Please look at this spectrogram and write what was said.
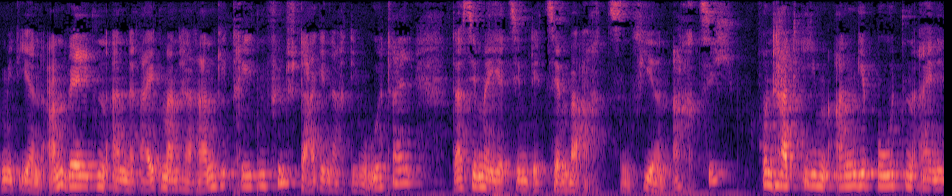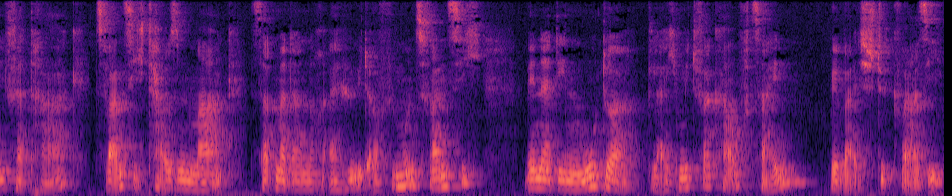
mit ihren Anwälten an Reitmann herangetreten, fünf Tage nach dem Urteil. Da sind wir jetzt im Dezember 1884 und hat ihm angeboten einen Vertrag, 20.000 Mark, das hat man dann noch erhöht auf 25, wenn er den Motor gleich mitverkauft, sein Beweisstück quasi,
